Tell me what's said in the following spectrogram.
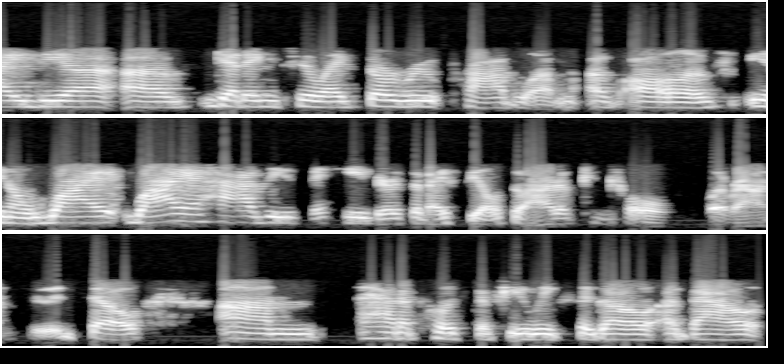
idea of getting to like the root problem of all of you know why why I have these behaviors that I feel so out of control around food. So um, I had a post a few weeks ago about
